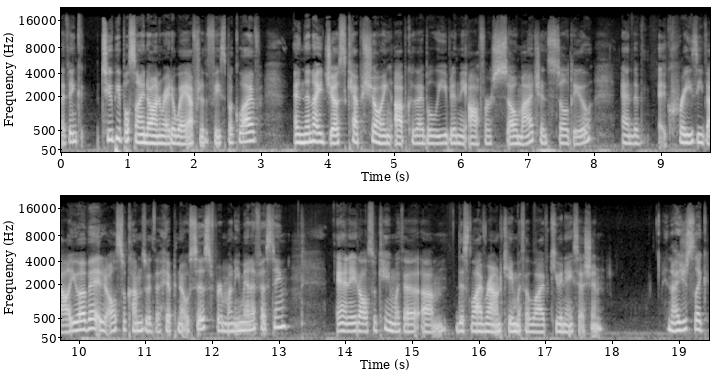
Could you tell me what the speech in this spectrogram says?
I think two people signed on right away after the Facebook live and then I just kept showing up because I believed in the offer so much and still do and the crazy value of it. It also comes with a hypnosis for money manifesting and it also came with a um, this live round came with a live Q&A session. And I just like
